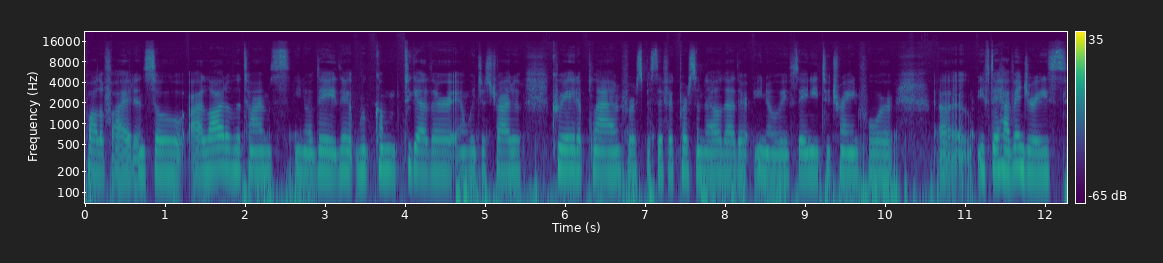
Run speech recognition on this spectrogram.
qualified. And so a lot of the times, you know, they, they would come together and we just try to create a plan for specific personnel that, they're, you know, if they need to train for, uh, if they have injuries,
